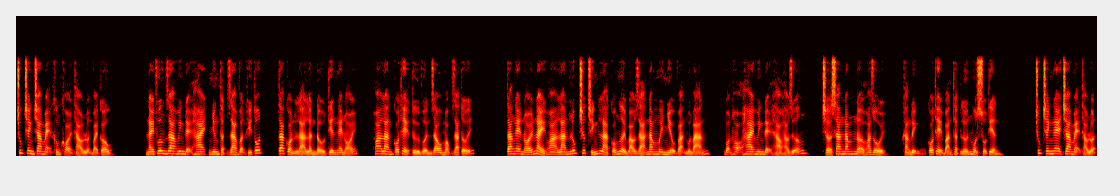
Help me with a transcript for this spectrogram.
Trúc Tranh cha mẹ không khỏi thảo luận vài câu. Này phương gia huynh đệ hai nhưng thật ra vận khí tốt, ta còn là lần đầu tiên nghe nói, hoa lan có thể từ vườn rau mọc ra tới. Ta nghe nói này hoa lan lúc trước chính là có người báo giá 50 nhiều vạn muốn bán, bọn họ hai huynh đệ hảo hảo dưỡng, chờ sang năm nở hoa rồi, khẳng định có thể bán thật lớn một số tiền. Trúc tranh nghe cha mẹ thảo luận,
